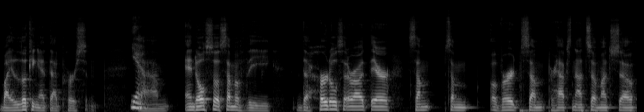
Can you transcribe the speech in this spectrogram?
by looking at that person. Yeah. Um, and also some of the the hurdles that are out there, some some overt, some perhaps not so much so,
